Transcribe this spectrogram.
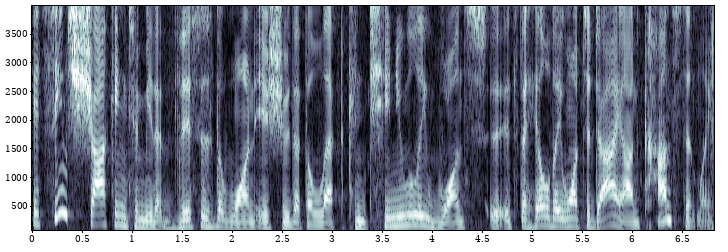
It seems shocking to me that this is the one issue that the left continually wants, it's the hill they want to die on constantly.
